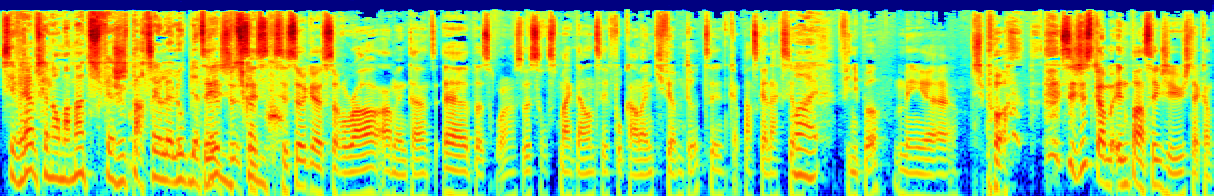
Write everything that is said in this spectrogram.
C'est vrai parce que normalement tu fais juste partir le loop de pub. C'est comme- sûr que sur Raw, en même temps, euh, pas sur Raw, sur SmackDown, il faut quand même qu'ils filment tout, parce que l'action Ouais. finit pas. Mais euh, je sais pas. c'est juste comme une pensée que j'ai eue, j'étais comme,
